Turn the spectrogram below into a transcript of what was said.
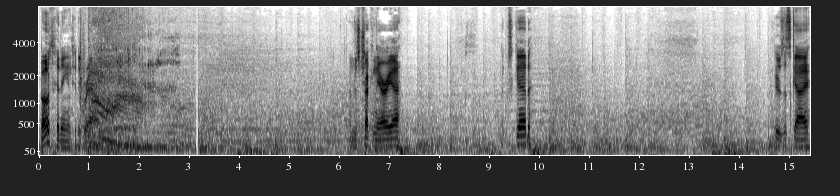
both hitting into the ground. I'm just checking the area. Looks good. Here's this guy.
